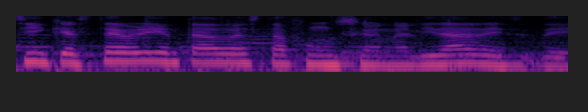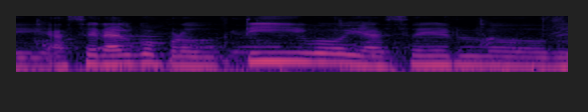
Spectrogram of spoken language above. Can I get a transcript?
sin que esté orientado a esta funcionalidad de, de hacer algo productivo y hacerlo de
